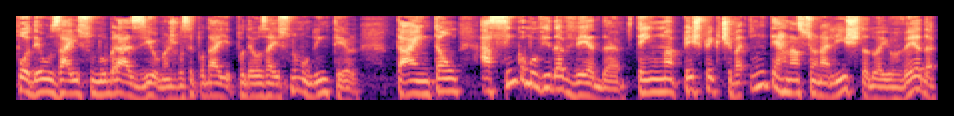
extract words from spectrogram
poder usar isso no Brasil, mas você poder, poder usar isso no mundo inteiro, tá? Então, assim como o Vida Veda tem uma perspectiva internacionalista do Ayurveda,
